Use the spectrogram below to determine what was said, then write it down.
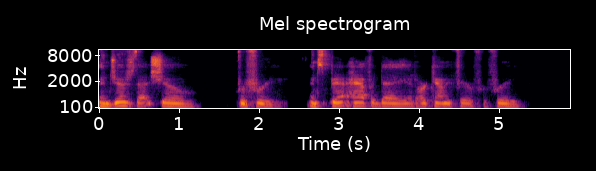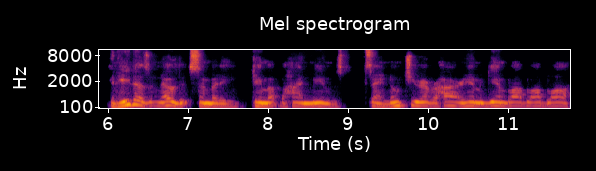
and judged that show for free and spent half a day at our county fair for free. And he doesn't know that somebody came up behind me and was saying, don't you ever hire him again, blah, blah, blah.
